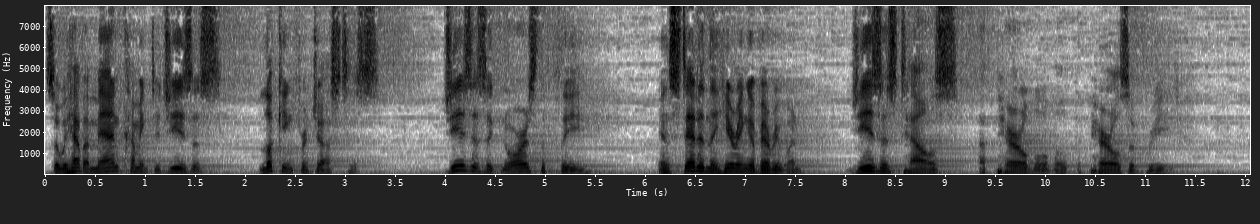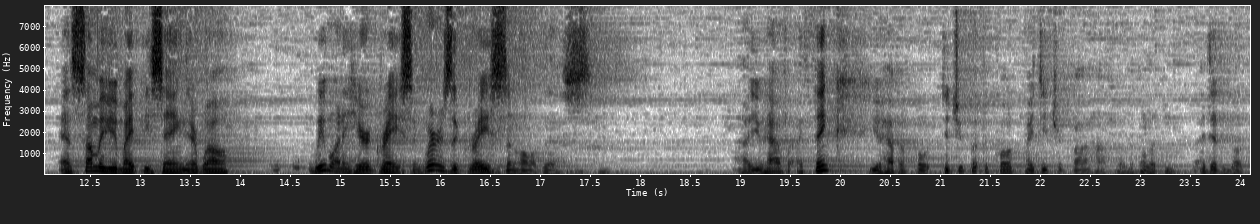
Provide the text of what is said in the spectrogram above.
So we have a man coming to Jesus looking for justice. Jesus ignores the plea. Instead, in the hearing of everyone, Jesus tells a parable about the perils of greed. And some of you might be saying there, well, we want to hear grace. And where is the grace in all of this? Uh, you have, I think you have a quote. Did you put the quote by Dietrich Bonhoeffer in the bulletin? I didn't look.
